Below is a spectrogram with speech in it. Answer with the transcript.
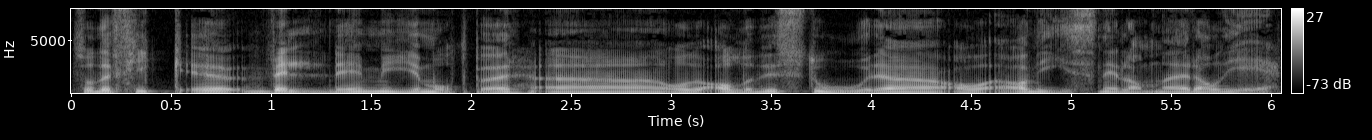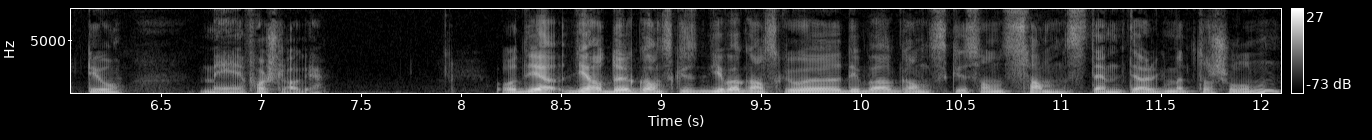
Så det fikk eh, veldig mye motbør. Eh, og alle de store avisene i landet raljerte jo med forslaget. Og de, de, ganske, de var ganske, de var ganske sånn samstemte i argumentasjonen.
